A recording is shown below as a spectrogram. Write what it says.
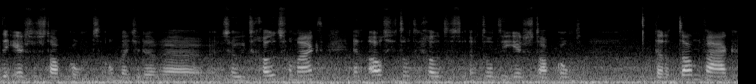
de eerste stap komt, omdat je er eh, zoiets groots van maakt. En als je tot die, grote, tot die eerste stap komt, dat het dan vaak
